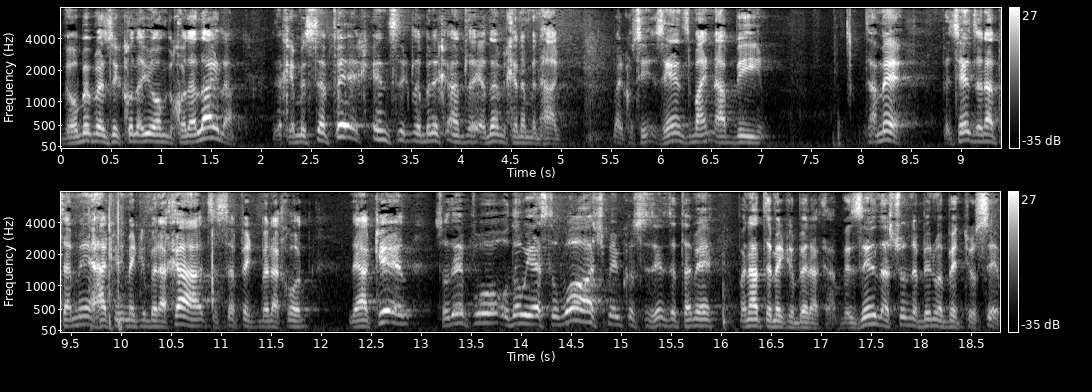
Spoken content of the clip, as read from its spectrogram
ואומר בזה כל היום וכל הלילה. לכן בספק אין צריך לברך עד לידיים וכן המנהג. His hands might not be טמא, hands are not טמא, make a ברכה? A ספק ברכות להקל, so therefore, although he has to wash, maybe because his hands are טמא, but not to make a ברכה. וזה לשון רבנו הבית יוסף.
